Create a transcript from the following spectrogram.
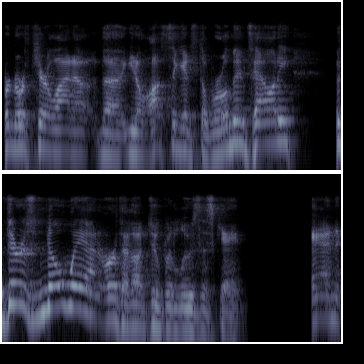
for North Carolina, the you know us against the world mentality. But there is no way on earth I thought Duke would lose this game. And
